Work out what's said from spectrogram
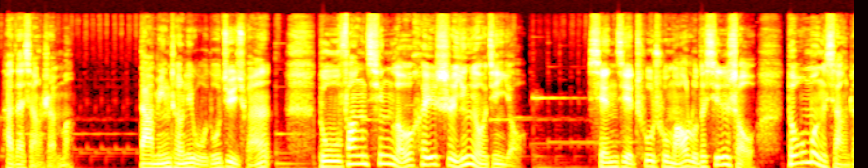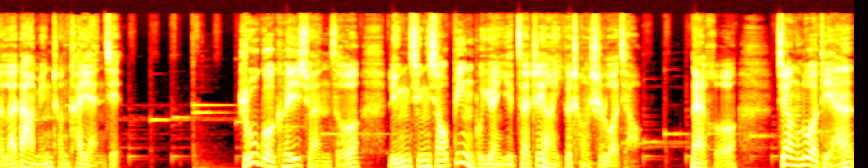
他在想什么。大明城里五毒俱全，赌坊、青楼、黑市应有尽有。仙界初出茅庐的新手都梦想着来大明城开眼界。如果可以选择，林青霄并不愿意在这样一个城市落脚。奈何降落点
